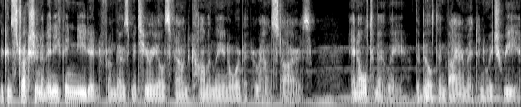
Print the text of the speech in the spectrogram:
the construction of anything needed from those materials found commonly in orbit around stars, and ultimately the built environment in which we,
